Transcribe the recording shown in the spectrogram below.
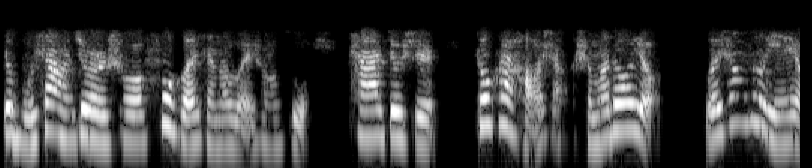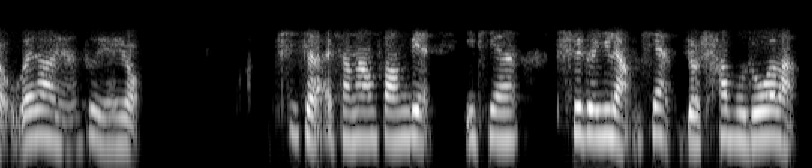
就不像就是说复合型的维生素，它就是多快好省，什么都有，维生素也有，微量元素也有，吃起来相当方便，一天吃个一两片就差不多了。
